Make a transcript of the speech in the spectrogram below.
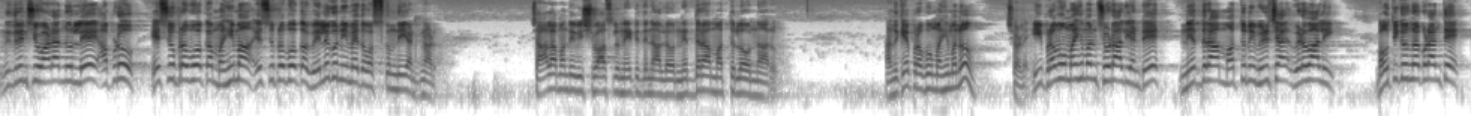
నిద్రించి వాడా నువ్వు లే అప్పుడు యేసు ప్రభు ఒక మహిమ యేసు ప్రభు ఒక వెలుగు నీ మీద వస్తుంది అంటున్నాడు. చాలామంది విశ్వాసులు నేటి దినాల్లో నిద్ర మత్తులో ఉన్నారు. అందుకే ప్రభు మహిమను చూడ ఈ ప్రభు మహిమను చూడాలి అంటే నిద్ర మత్తుని విడిచ విడవాలి. భౌతికంగా కూడా అంతే.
